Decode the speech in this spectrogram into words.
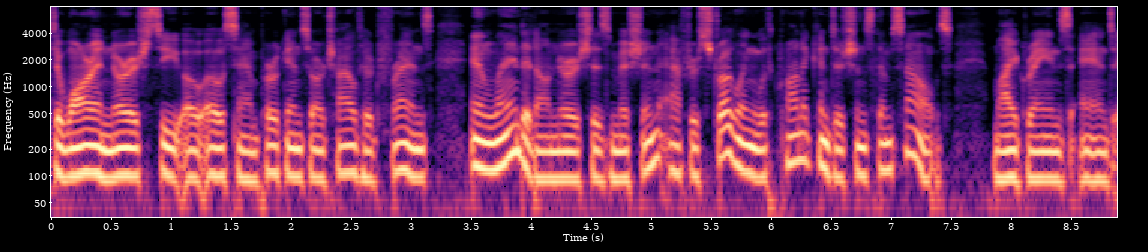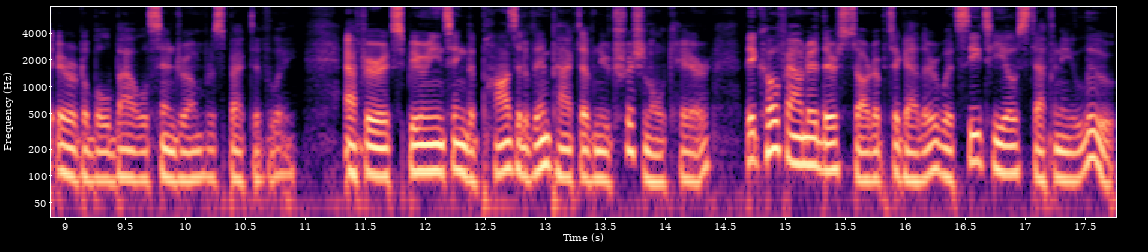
Dewar and Nourish COO Sam Perkins are childhood friends and landed on Nourish's mission after struggling with chronic conditions themselves, migraines and irritable bowel syndrome, respectively. After experiencing the positive impact of nutritional care, they co founded their startup together with CTO Stephanie Liu,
